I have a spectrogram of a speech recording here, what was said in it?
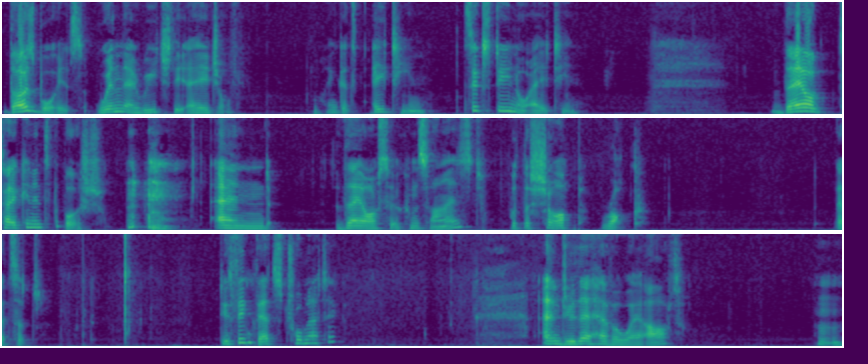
Those boys, when they reach the age of, I think it's 18, 16 or 18, they are taken into the bush and they are circumcised with a sharp rock. That's it. Do you think that's traumatic? And do they have a way out? Mm -mm.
